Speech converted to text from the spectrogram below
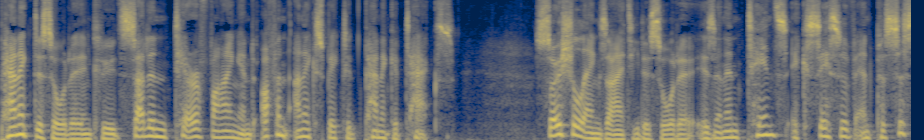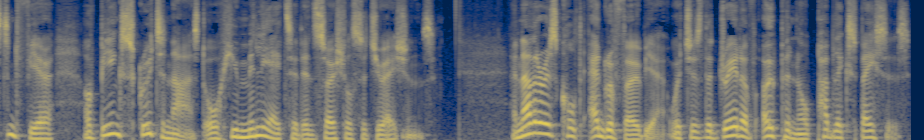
Panic disorder includes sudden, terrifying, and often unexpected panic attacks. Social anxiety disorder is an intense, excessive, and persistent fear of being scrutinized or humiliated in social situations. Another is called agoraphobia, which is the dread of open or public spaces.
